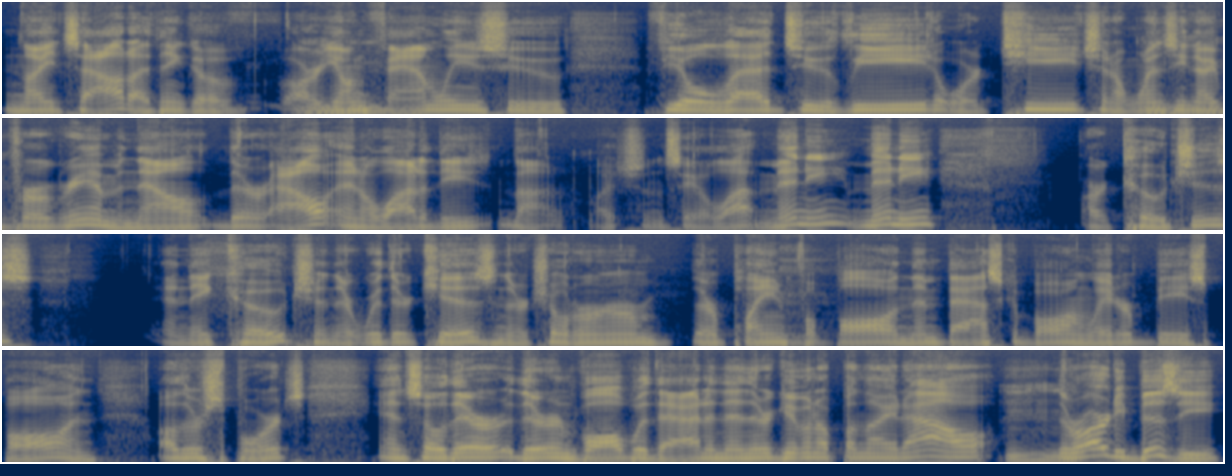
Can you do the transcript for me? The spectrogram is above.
nights out. I think of our young Mm-hmm. families who feel led to lead or teach in a Wednesday night Mm-hmm. program and now they're out and a lot of these not I shouldn't say a lot, many, many are coaches and they coach and they're with their kids and their children are they're playing football and then basketball and later baseball and other sports. And so they're they're involved with that and then they're giving up a night out. They're already busy.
